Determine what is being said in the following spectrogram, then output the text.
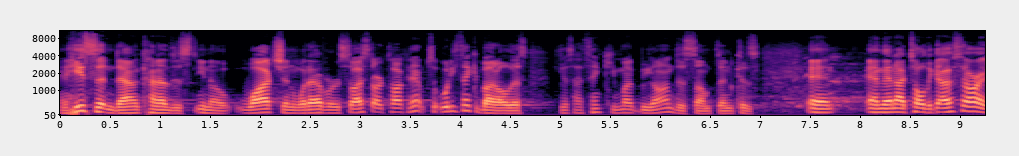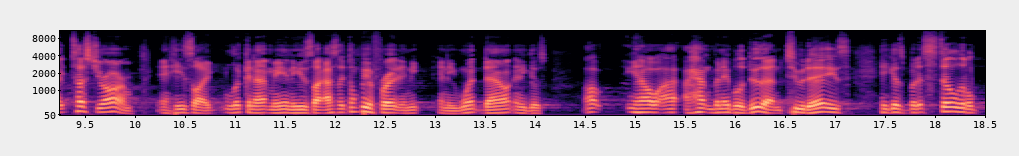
and he's sitting down, kind of just you know watching whatever. So I start talking to him. So what do you think about all this? He goes, "I think you might be onto something," because, and and then I told the guy, I said, all right, test your arm. And he's like looking at me and he's like, I was like, don't be afraid. And he, and he went down and he goes, oh, you know, I, I hadn't been able to do that in two days. He goes, but it's still a little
